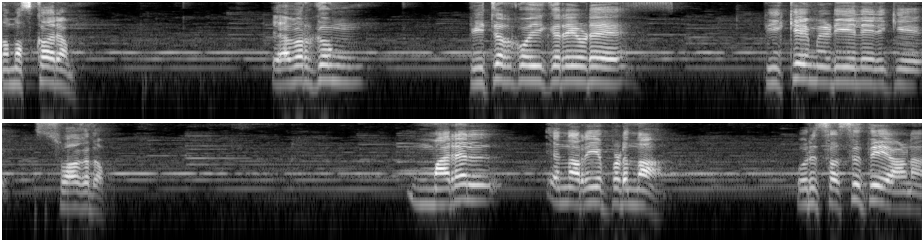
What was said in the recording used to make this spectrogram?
നമസ്കാരം. ഏവർക്കും പീറ്റർ കോയിക്കരയുടെ പി കെ മീഡിയയിലേക്ക് സ്വാഗതം. മരൽ എന്നറിയപ്പെടുന്ന ഒരു സസ്യത്തെയാണ്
